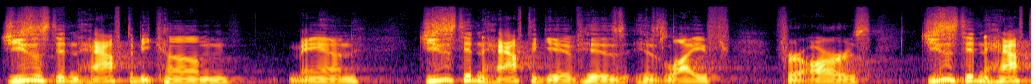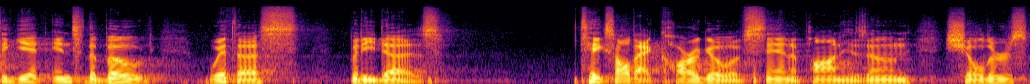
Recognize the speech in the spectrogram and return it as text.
Jesus didn't have to become man. Jesus didn't have to give his, his life for ours. Jesus didn't have to get into the boat with us, but he does. He takes all that cargo of sin upon his own shoulders.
